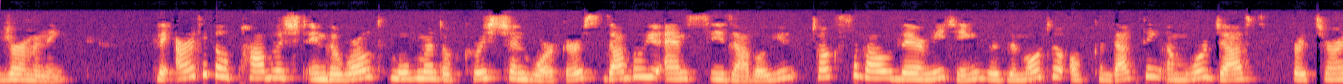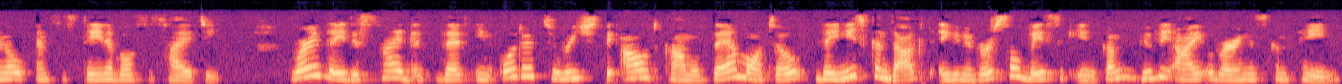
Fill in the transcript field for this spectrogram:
Germany. The article published in the World Movement of Christian Workers WMCW talks about their meeting with the motto of conducting a more just, fraternal and sustainable society, where they decided that in order to reach the outcome of their motto, they need conduct a universal basic income UBI awareness campaign.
